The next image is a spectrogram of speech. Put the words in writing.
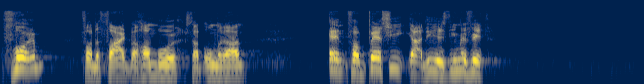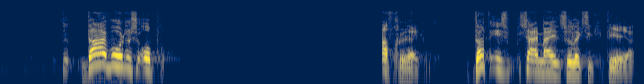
Vorm, van de Vaart bij Hamburg, staat onderaan. En Van Persie, ja, die is niet meer fit. Daar worden ze op afgerekend. Dat is, zijn mijn selectiecriteria.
